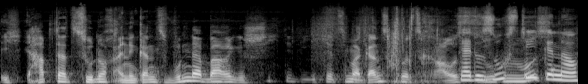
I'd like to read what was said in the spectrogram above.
ich habe dazu noch eine ganz wunderbare Geschichte, die ich jetzt mal ganz kurz raussuchen Ja, du suchst muss. die, genau.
